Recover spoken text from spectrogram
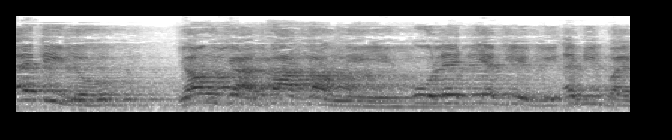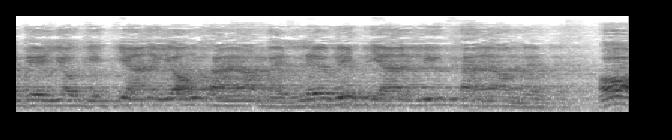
အဲ့ဒီလိုရောင်းချသားကောက်နေရင်ကိုလည်းကြက်ပြစ်ပြီးအဲ့ဒီပိုက်တဲ့ရောက်ရင်ပြန်အယောင်းခံရမယ်လေဘေးပြန်လီးခံရမယ်ဟော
